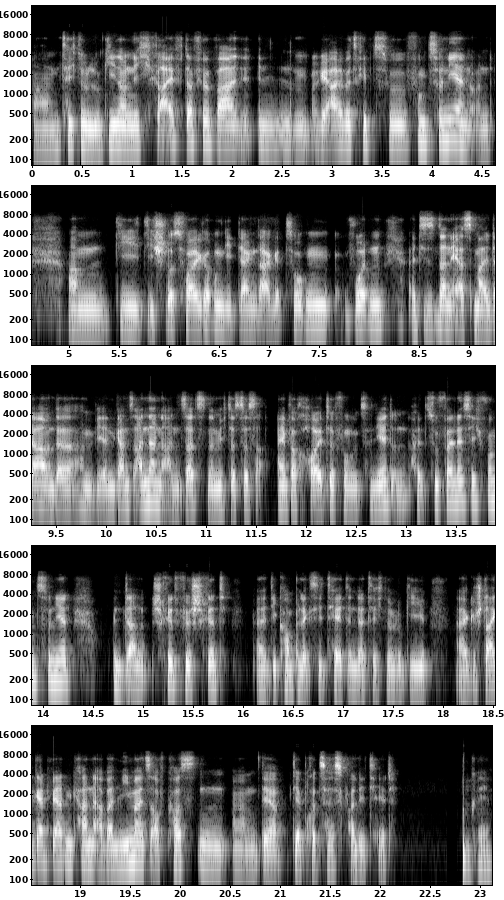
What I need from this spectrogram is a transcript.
ähm, Technologie noch nicht reif dafür war, im Realbetrieb zu funktionieren. Und ähm, die, die Schlussfolgerungen, die dann da gezogen wurden, äh, die sind dann erstmal da. Und da haben wir einen ganz anderen Ansatz, nämlich dass das einfach heute funktioniert und halt zuverlässig funktioniert und dann Schritt für Schritt äh, die Komplexität in der Technologie äh, gesteigert werden kann, aber niemals auf Kosten ähm, der, der Prozessqualität. Okay,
